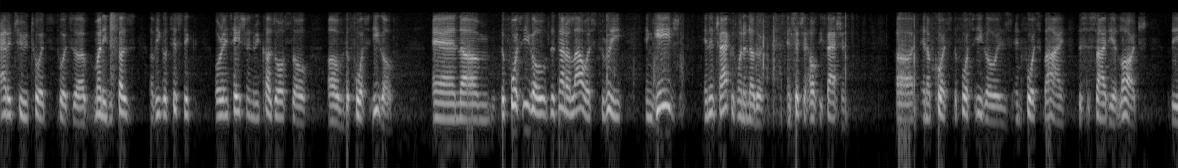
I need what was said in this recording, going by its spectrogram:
attitude towards towards uh, money because of egotistic orientation, because also of the false ego, and um, the false ego does not allow us to really engage and interact with one another in such a healthy fashion. Uh, and of course, the false ego is enforced by the society at large, the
